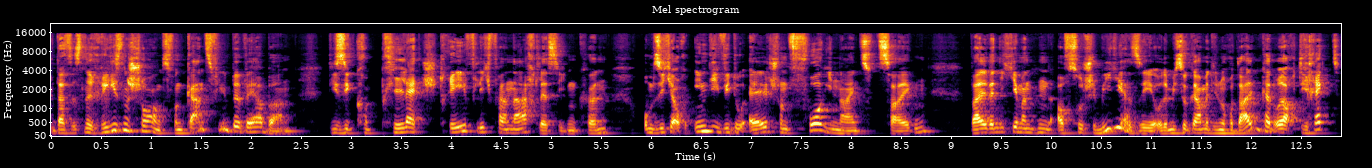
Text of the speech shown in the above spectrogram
das ist eine Riesenchance von ganz vielen Bewerbern, die sie komplett sträflich vernachlässigen können, um sich auch individuell schon vorhinein zu zeigen. Weil wenn ich jemanden auf Social Media sehe oder mich sogar mit ihm noch unterhalten kann oder auch direkt,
